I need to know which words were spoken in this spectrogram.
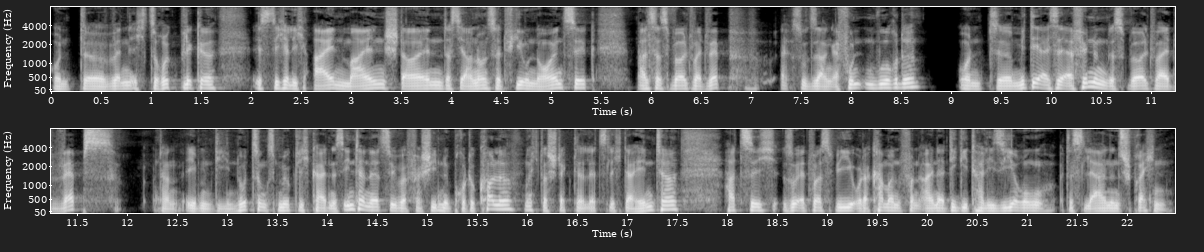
Und äh, wenn ich zurückblicke, ist sicherlich ein Meilenstein das Jahr 1994, als das World Wide Web äh, sozusagen erfunden wurde. Und äh, mit der Erfindung des World Wide Webs dann eben die Nutzungsmöglichkeiten des Internets über verschiedene Protokolle, nicht, das steckt ja letztlich dahinter, hat sich so etwas wie oder kann man von einer Digitalisierung des Lernens sprechen.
